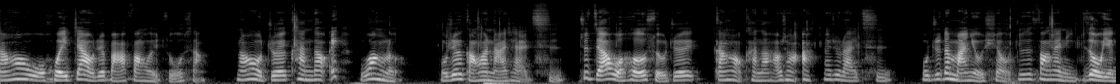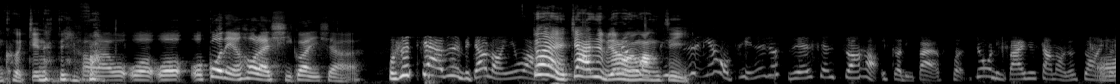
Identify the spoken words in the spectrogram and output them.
然后我回家我就把它放回桌上，然后我就会看到，哎、我忘了，我就会赶快拿起来吃。就只要我喝水，我就会刚好看到它，我想啊，那就来吃。我觉得蛮有效，就是放在你肉眼可见的地方。好啊，我我我我过年后来习惯一下。我是假日比较容易忘记，对，假日比较容易忘记因为我平日。因为我平日就直接先装好一个礼拜的份，就我礼拜一去上班我就装一个礼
